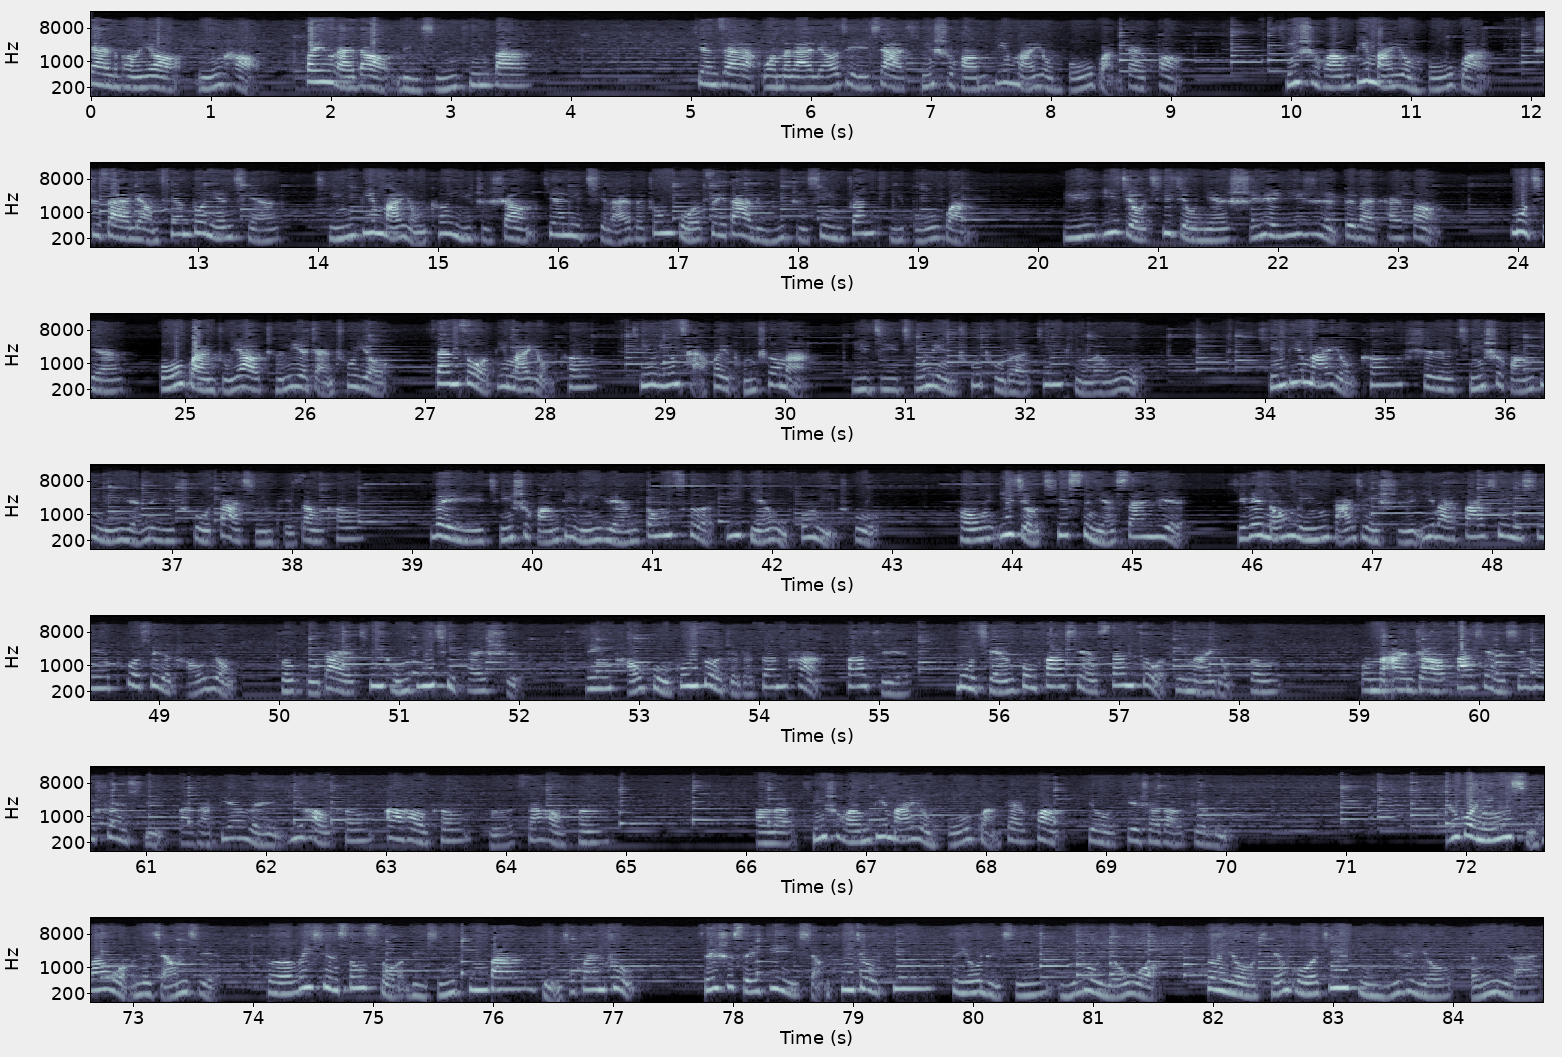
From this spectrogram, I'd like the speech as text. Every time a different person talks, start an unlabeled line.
亲爱的朋友，您好，欢迎来到旅行听吧。现在我们来了解一下秦始皇兵马俑博物馆概况。秦始皇兵马俑博物馆是在两千多年前秦兵马俑坑遗址上建立起来的中国最大的遗址性专题博物馆，于一九七九年十月一日对外开放。目前，博物馆主要陈列展出有三座兵马俑坑。秦岭彩绘铜车马以及秦岭出土的精品文物。秦兵马俑坑是秦始皇帝陵园的一处大型陪葬坑，位于秦始皇帝陵园东侧1.5公里处。从1974年3月，几位农民打井时意外发现一些破碎的陶俑和古代青铜兵器开始，经考古工作者的钻探发掘，目前共发现三座兵马俑坑。我们按照发现的先后顺序，把它编为一号坑、二号坑和三号坑。好了，秦始皇兵马俑博物馆概况就介绍到这里。如果您喜欢我们的讲解，可微信搜索“旅行听吧”，点击关注，随时随地想听就听，自由旅行，一路有我，更有全国精品一日游等你来。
